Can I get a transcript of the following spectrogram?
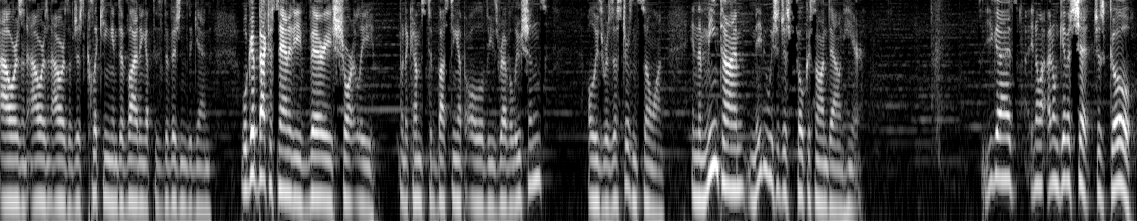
hours and hours and hours of just clicking and dividing up these divisions again. We'll get back to sanity very shortly when it comes to busting up all of these revolutions, all these resistors, and so on. In the meantime, maybe we should just focus on down here. So you guys, you know? I don't give a shit. Just go.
